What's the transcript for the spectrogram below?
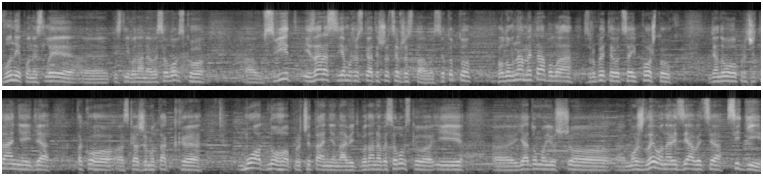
вони понесли е, пісні Богдана Веселовського е, в світ. І зараз я можу сказати, що це вже сталося. Тобто головна мета була зробити оцей поштовх для нового прочитання і для такого, е, скажімо так, е, модного прочитання навіть Богдана Веселовського. І е, я думаю, що можливо навіть з'явиться CD,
